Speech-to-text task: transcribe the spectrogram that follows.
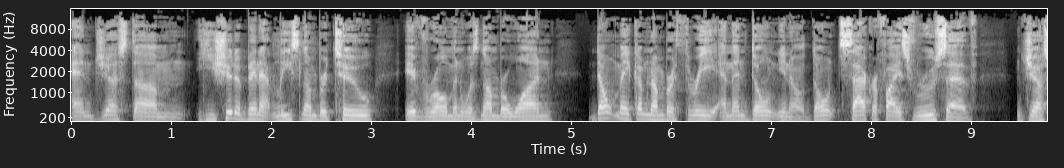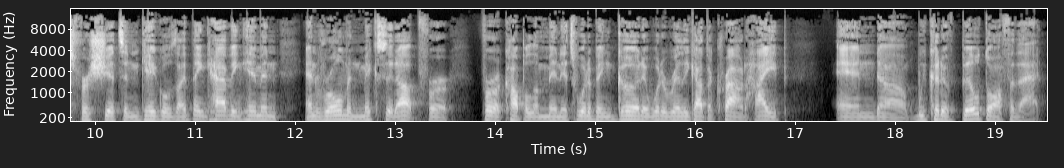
and just um, he should have been at least number two if Roman was number one. Don't make him number three, and then don't you know don't sacrifice Rusev just for shits and giggles. I think having him and, and Roman mix it up for, for a couple of minutes would have been good. It would have really got the crowd hype and, uh, we could have built off of that.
